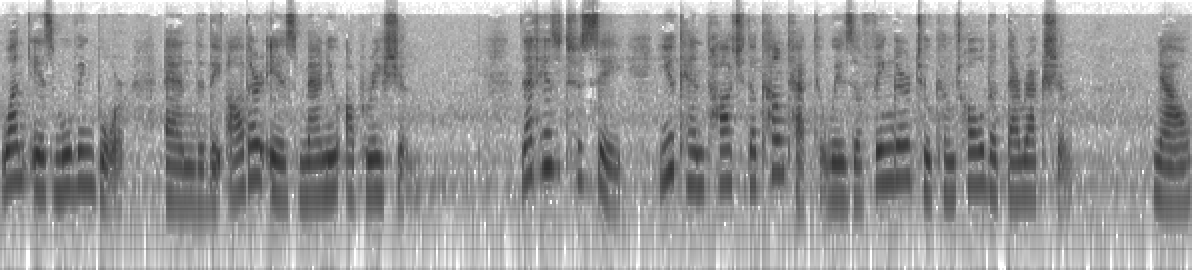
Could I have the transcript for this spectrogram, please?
One is moving board and the other is manual operation. That is to say, you can touch the contact with a finger to control the direction. Now,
